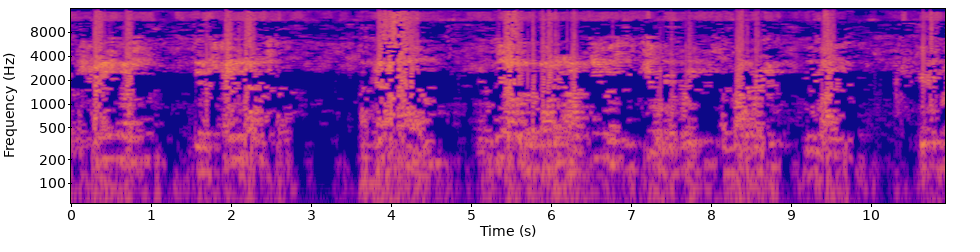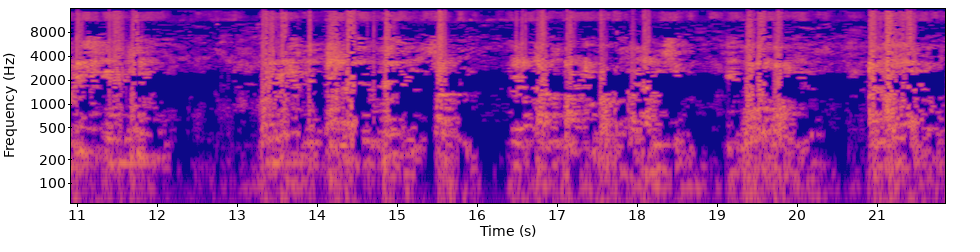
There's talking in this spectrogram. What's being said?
a strange person, in a strange atmosphere. And here I am, in the hours of the morning, and I'm of grief and vibration in my. It increases in intensity. When it reaches the index intensity, suddenly, here comes my two brothers I haven't seen. He's over 40 years. And I have no.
